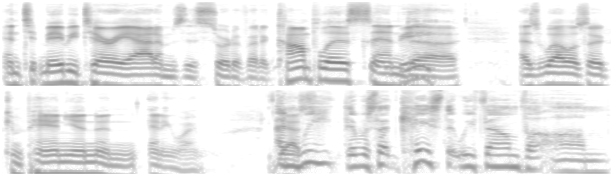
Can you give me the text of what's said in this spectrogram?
and t- maybe Terry Adams is sort of an accomplice and uh, as well as a companion. And anyway, And yes. we there was that case that we found the um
